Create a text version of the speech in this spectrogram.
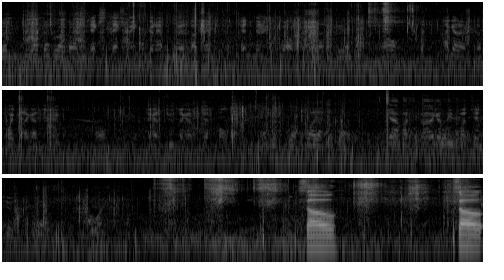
one because you want time for out of bounds. Next, next week, we're gonna have to quit about 10, 10 minutes to twelve. No, I got a, an appointment I gotta get to. Oh. I got a tooth I gotta get pulled. Well, we'll, we'll fly up to twelve. Yeah, but I gotta leave about ten to. That'll work. So, so,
